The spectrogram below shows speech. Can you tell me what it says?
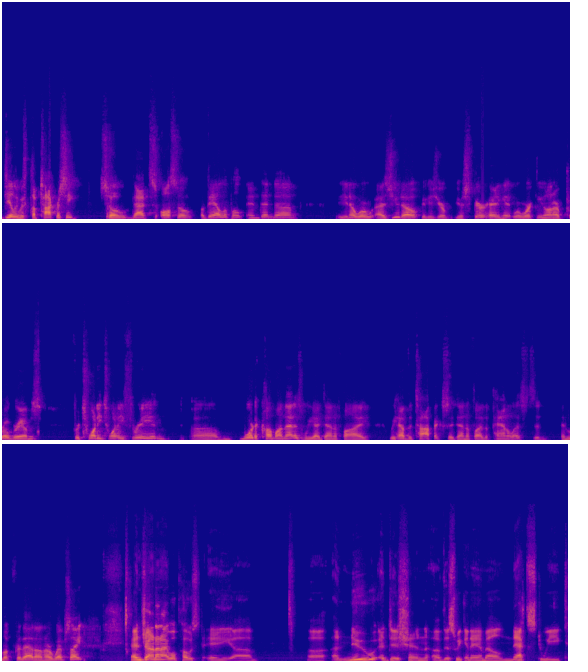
dealing with kleptocracy. So that's also available. And then um, you know, we're as you know because you're you're spearheading it. We're working on our programs for 2023, and um, more to come on that as we identify. We have the topics, identify the panelists, and, and look for that on our website. And John and I will post a um, uh, a new edition of this week in AML next week,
